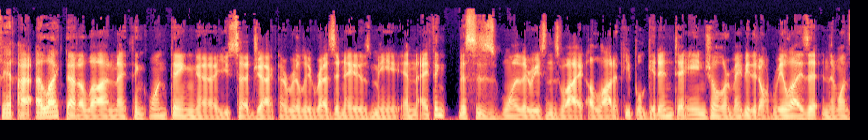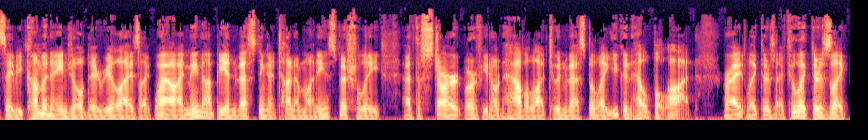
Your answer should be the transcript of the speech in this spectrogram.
yeah. I, I, like that a lot. And I think one thing uh, you said, Jack, that really resonated with me. And I think this is one of the reasons why a lot of people get into angel, or maybe they don't realize it. And then once they become an angel, they realize, like, wow, I may not be investing a ton of money, especially at the start, or if you don't have a lot to invest, but like you can help a lot, right? Like, there's, I feel like there's like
